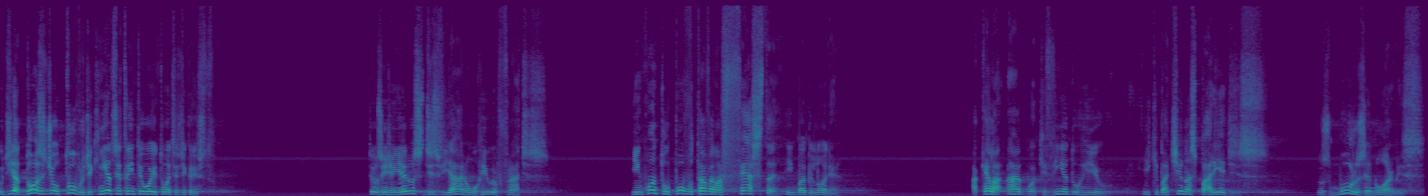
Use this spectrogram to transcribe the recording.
no dia 12 de outubro de 538 a.C. Seus engenheiros desviaram o rio Eufrates. Enquanto o povo estava na festa em Babilônia, aquela água que vinha do rio e que batia nas paredes, nos muros enormes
